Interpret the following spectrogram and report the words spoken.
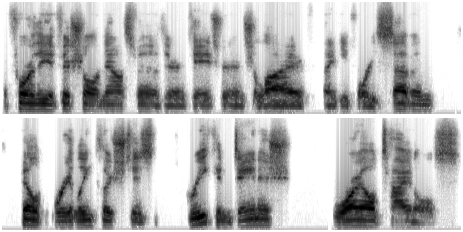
Before the official announcement of their engagement in July of 1947, Philip relinquished his Greek and Danish royal titles,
